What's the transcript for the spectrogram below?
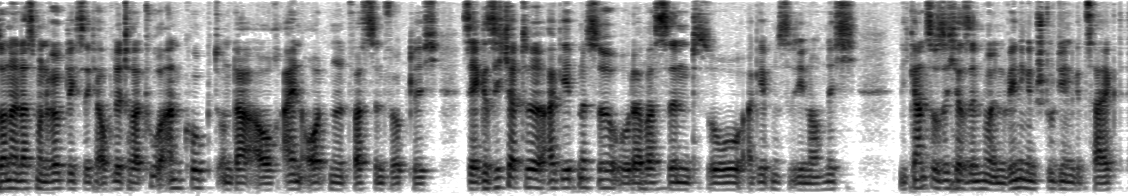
sondern dass man wirklich sich auch Literatur anguckt und da auch einordnet, was sind wirklich sehr gesicherte Ergebnisse oder was sind so Ergebnisse, die noch nicht, nicht ganz so sicher sind, nur in wenigen Studien gezeigt.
